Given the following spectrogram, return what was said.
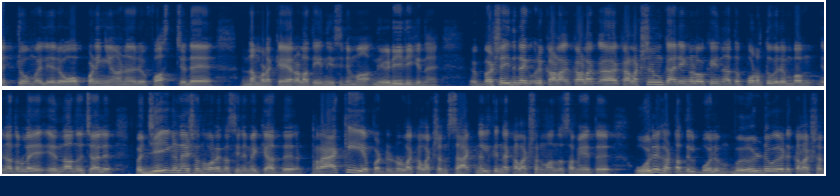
ഏറ്റവും വലിയൊരു ഓപ്പണിംഗ് ആണ് ഒരു ഫസ്റ്റ് ഡേ നമ്മുടെ കേരളത്തിൽ നിന്ന് ഈ സിനിമ നേടിയിരിക്കുന്നത്. പക്ഷേ ഇതിന്റെ ഒരു കള കള കളക്ഷനും കാര്യങ്ങളും ഒക്കെ ഇതിനകത്ത് പുറത്തു വരുമ്പം ഇതിനകത്തുള്ള എന്താണെന്ന് വെച്ചാൽ ഇപ്പോൾ ജയ് ഗണേഷ് എന്ന് പറയുന്ന സിനിമയ്ക്കകത്ത് ട്രാക്ക് ചെയ്യപ്പെട്ടിട്ടുള്ള കളക്ഷൻ സാക്നിൽക്കിന്റെ കളക്ഷൻ വന്ന സമയത്ത് ഒരു ഘട്ടത്തിൽ പോലും വേൾഡ് വൈഡ് കളക്ഷൻ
